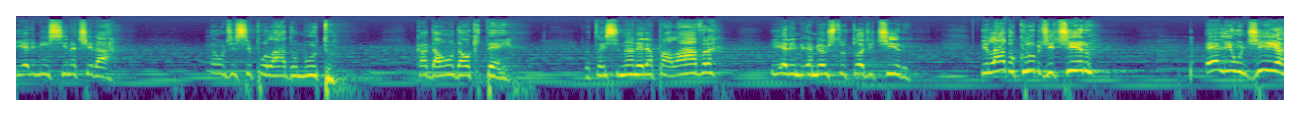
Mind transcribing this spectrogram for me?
e ele me ensina a tirar. É um discipulado mútuo. Cada um dá o que tem. Eu estou ensinando ele a palavra e ele é meu instrutor de tiro. E lá no clube de tiro, ele um dia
